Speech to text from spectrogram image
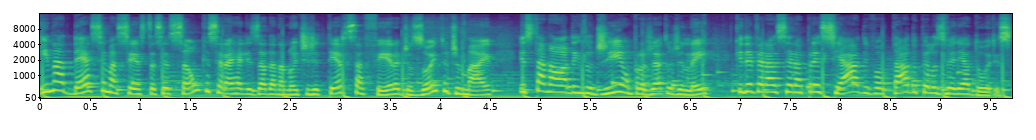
E na 16ª sessão, que será realizada na noite de terça-feira, 18 de maio, está na ordem do dia um projeto de lei que deverá ser apreciado e votado pelos vereadores.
